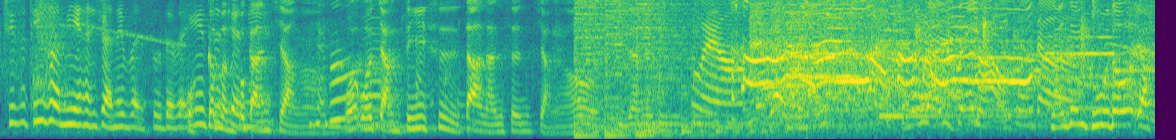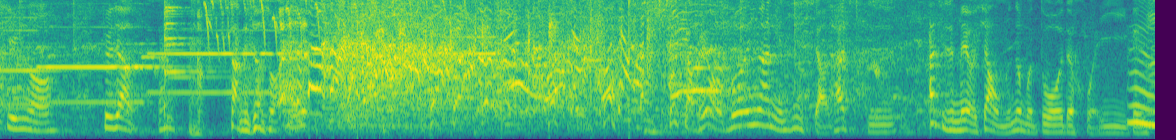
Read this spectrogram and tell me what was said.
其实听说你也很喜欢那本书，对不对？因为根本不敢讲啊，我我讲第一次大男生讲，然后自己在那边。对啊，我们男生 啊，男生哭都要惊哦，就这样，上个厕所。小朋友，不过因为他年纪小，他其实。他其实没有像我们那么多的回忆跟想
